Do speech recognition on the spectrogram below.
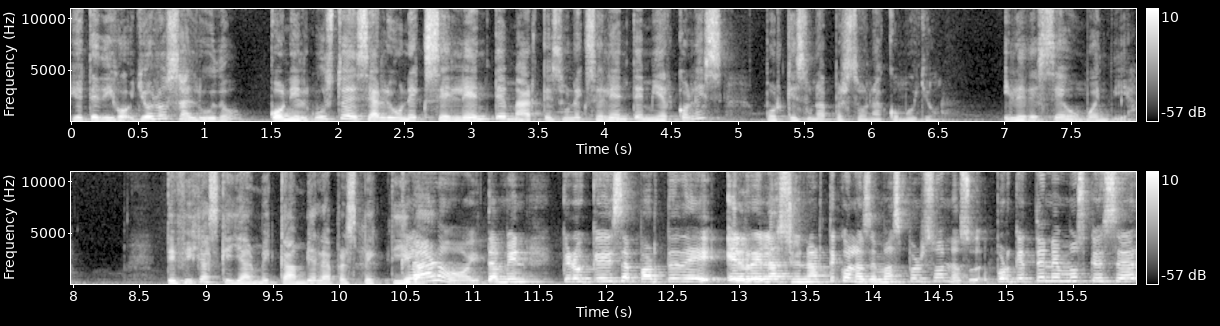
Yo te digo, yo lo saludo con el gusto de desearle un excelente martes, un excelente miércoles, porque es una persona como yo. Y le deseo un buen día. ¿Te fijas que ya me cambia la perspectiva? Claro, y también creo que esa parte de el relacionarte con las demás personas. ¿Por qué tenemos que ser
